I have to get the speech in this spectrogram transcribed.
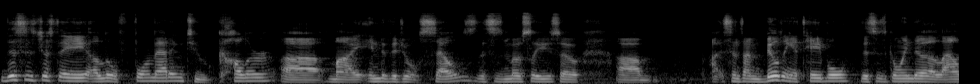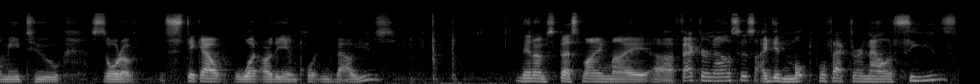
this is just a, a little formatting to color uh, my individual cells. This is mostly so um, since I'm building a table, this is going to allow me to sort of stick out what are the important values. Then I'm specifying my uh, factor analysis. I did multiple factor analyses,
